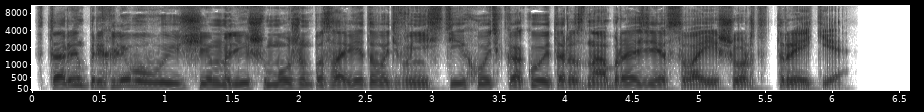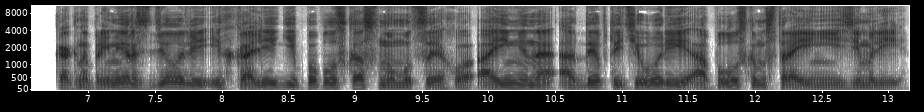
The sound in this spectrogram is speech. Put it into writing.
Вторым прихлебывающим лишь можем посоветовать внести хоть какое-то разнообразие в свои шорт-треки. Как, например, сделали их коллеги по плоскостному цеху, а именно адепты теории о плоском строении Земли.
